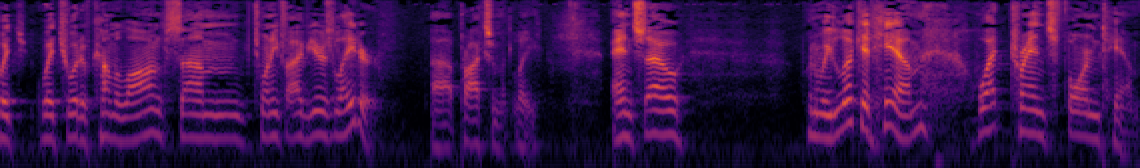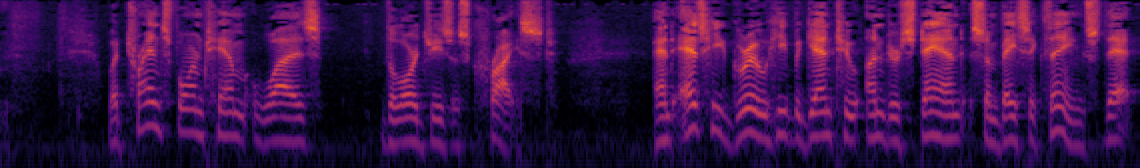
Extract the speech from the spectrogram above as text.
which which would have come along some 25 years later, uh, approximately. And so, when we look at him, what transformed him? What transformed him was the Lord Jesus Christ. And as he grew, he began to understand some basic things that,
